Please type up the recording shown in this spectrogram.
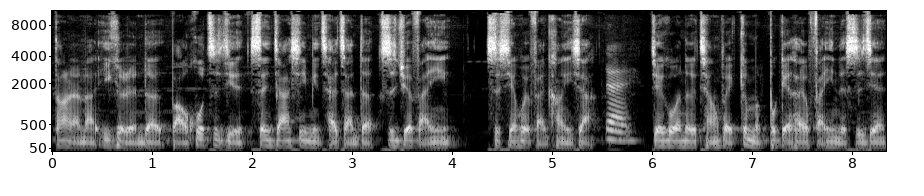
当然了，一个人的保护自己身家性命财产的直觉反应是先会反抗一下。对。结果那个抢匪根本不给他有反应的时间，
